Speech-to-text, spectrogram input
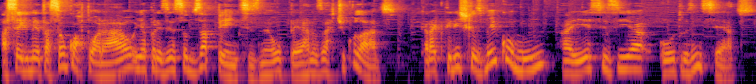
a segmentação corporal e a presença dos apêndices, né, ou pernas articulados. Características bem comuns a esses e a outros insetos.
